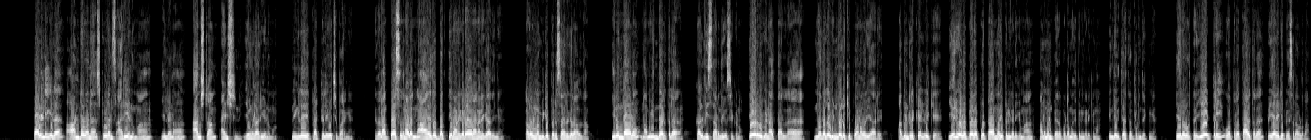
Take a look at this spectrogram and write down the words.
பள்ளியில ஆண்டவனை ஸ்டூடெண்ட்ஸ் அறியணுமா? இல்லனா ஆம்ஸ்டாங் ஐன்ஸ்டீன் இவங்கள அறியணுமா? நீங்களே ப்ராக்டிகலா யோசிச்சு பாருங்க. இதெல்லாம் பேசுறதுனால நான் ஏதோ பக்திவான் கிடையாதுலாம் நினைக்காதீங்க. கடவுள் நம்பிக்கை பெருசா இருக்கிற ஆள் தான். இருந்தாலும் நம்ம இந்த இடத்துல கல்வி சார்ந்து யோசிக்கணும். தேர்வு வினாத்தாள்ல முதல்ல விண்வெளிக்கு போனவர் யாரு? அப்படின்ற கேள்விக்கு ஈரியோட பேரை போட்டா மதிப்பெண் கிடைக்குமா? அனுமன் பேரை போட்டா மதிப்பெண் கிடைக்குமா? இந்த வித்தியாசத்தை புரிஞ்சுக்கங்க. இதுல ஒருத்தர் ஏற்றி ஒருத்தர் தாழ்த்தல ரியாலிட்டி பேசுற அவ்வளவுதான்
